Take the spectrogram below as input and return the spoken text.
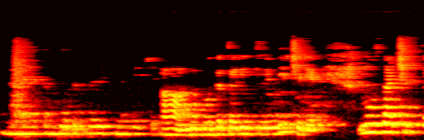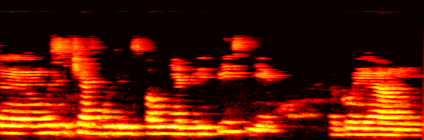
на этом благотворительном вечере? А, на благотворительном вечере. Ну, значит, э, мы сейчас будем исполнять две песни. Такое,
